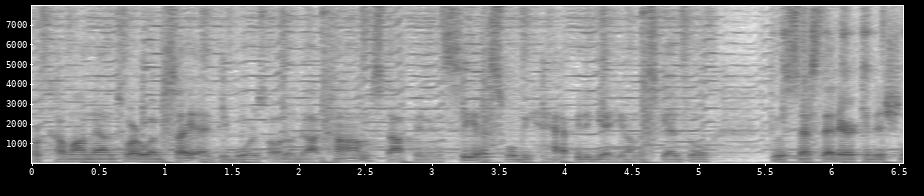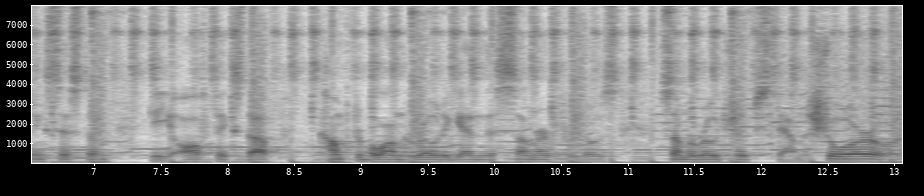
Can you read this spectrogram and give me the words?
or come on down to our website at deboersauto.com, stop in and see us. We'll be happy to get you on the schedule to assess that air conditioning system, get you all fixed up, comfortable on the road again this summer for those summer road trips down the shore or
